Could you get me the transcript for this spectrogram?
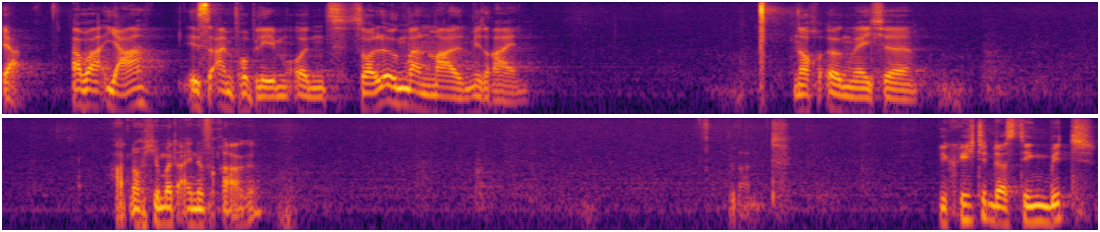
Ja, aber ja, ist ein Problem und soll irgendwann mal mit rein. Noch irgendwelche... Hat noch jemand eine Frage? Land. Wie kriegt denn das Ding mit?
